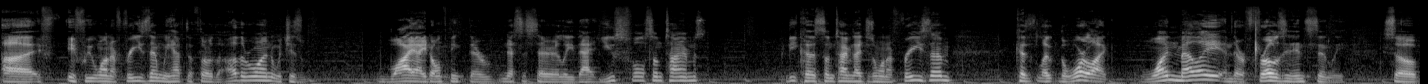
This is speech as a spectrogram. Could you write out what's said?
uh if if we want to freeze them we have to throw the other one which is why i don't think they're necessarily that useful sometimes. Because sometimes i just want to freeze them because like the warlock one melee and they're frozen instantly. So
